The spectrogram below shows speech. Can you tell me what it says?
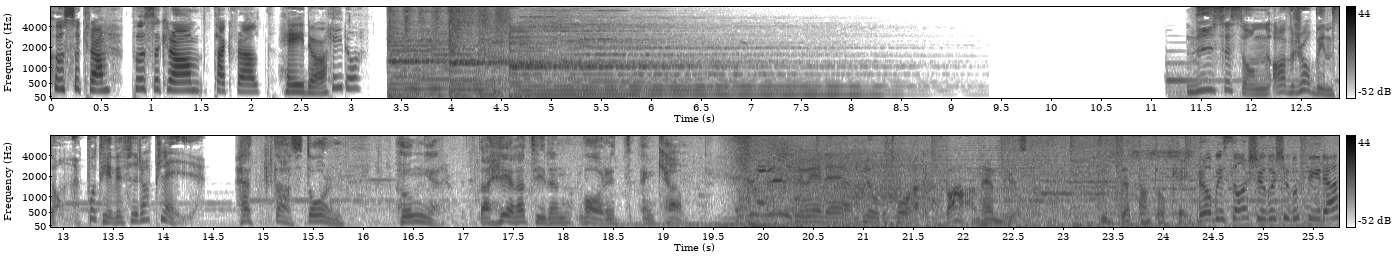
Puss och kram. Puss och kram. Tack för allt. Hej då. Hej då. Ny säsong av Robinson på TV4 Play. Hetta, storm, hunger. Det har hela tiden varit en kamp. Nu är det blod och tårar. Fan händer just. Det. är Detta är inte okej. Robinson 2024,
